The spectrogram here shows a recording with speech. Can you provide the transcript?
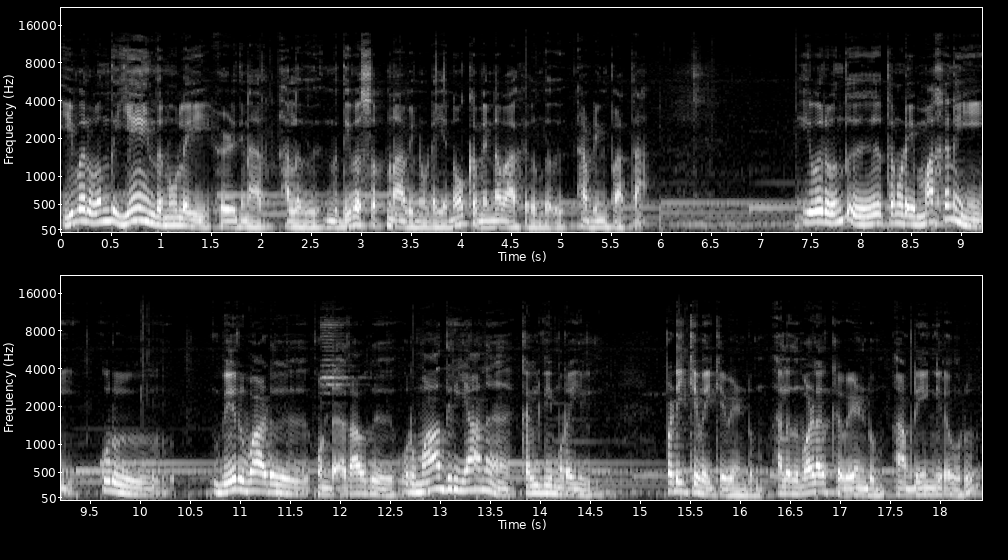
இவர் வந்து ஏன் இந்த நூலை எழுதினார் அல்லது இந்த திவசப்னாவினுடைய நோக்கம் என்னவாக இருந்தது அப்படின்னு பார்த்தா இவர் வந்து தன்னுடைய மகனை ஒரு வேறுபாடு கொண்ட அதாவது ஒரு மாதிரியான கல்வி முறையில் படிக்க வைக்க வேண்டும் அல்லது வளர்க்க வேண்டும் அப்படிங்கிற ஒரு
